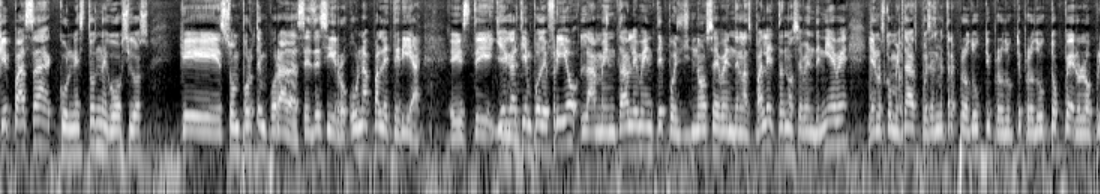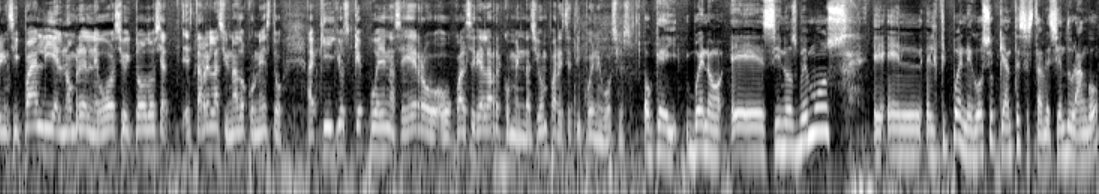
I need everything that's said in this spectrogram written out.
¿Qué pasa con estos negocios que son por temporadas? Es decir, una paletería este, llega el tiempo de frío, lamentablemente pues no se venden las paletas, no se vende nieve. Ya nos comentabas, pues es meter producto y producto y producto, pero lo principal y el nombre del negocio y todo está relacionado con esto. Aquí ellos qué pueden hacer o, cuál sería la recomendación para este tipo de negocios. Ok, bueno, eh, si nos vemos eh, el, tipo de negocio que antes se establecía en Durango,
